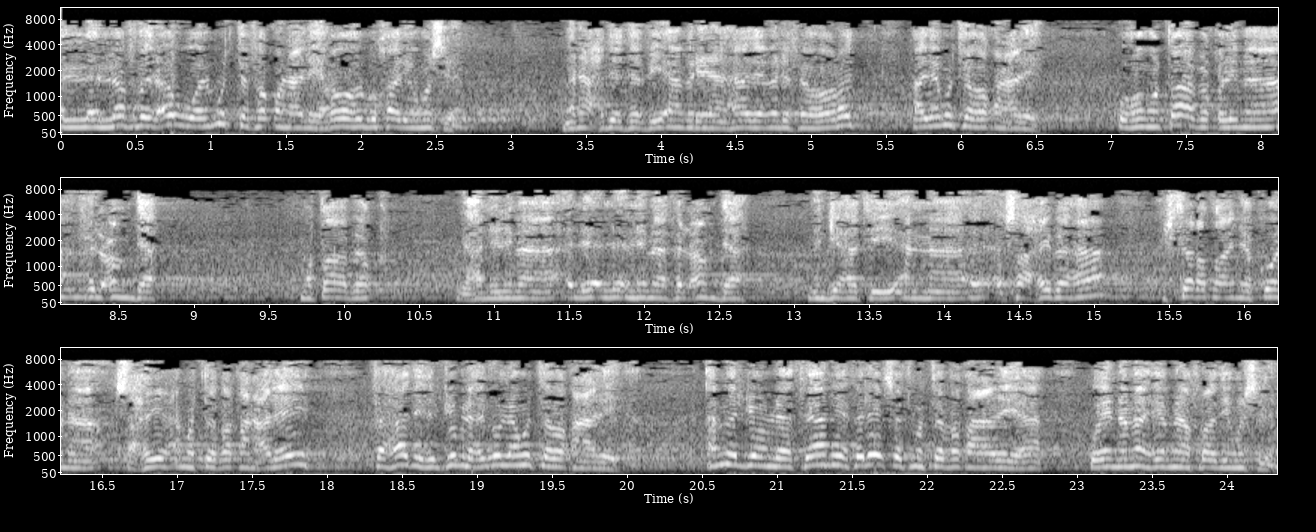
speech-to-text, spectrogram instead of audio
اللفظ الأول متفق عليه رواه البخاري ومسلم. من أحدث في أمرنا هذا من اسمه ورد هذا متفق عليه. وهو مطابق لما في العمدة. مطابق يعني لما لما في العمدة من جهة أن صاحبها اشترط أن يكون صحيح متفقا عليه فهذه الجملة الأولى متفق عليها. أما الجملة الثانية فليست متفقا عليها وإنما هي من أفراد مسلم.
